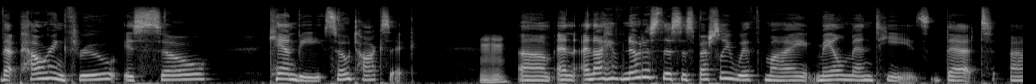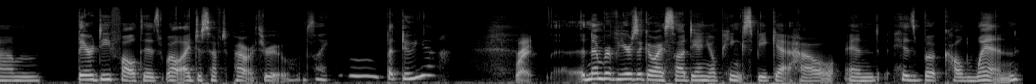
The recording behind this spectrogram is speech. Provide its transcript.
that powering through is so can be so toxic. hmm Um and and I have noticed this especially with my male mentees that um their default is well I just have to power through. It's like mm, but do you? Right. a number of years ago, I saw Daniel Pink speak at How, and his book called When,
